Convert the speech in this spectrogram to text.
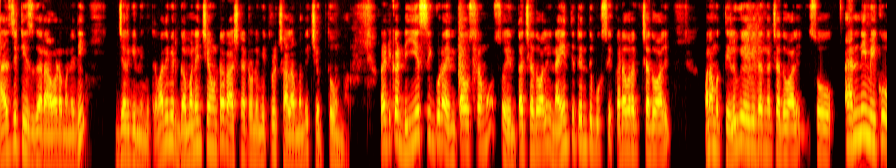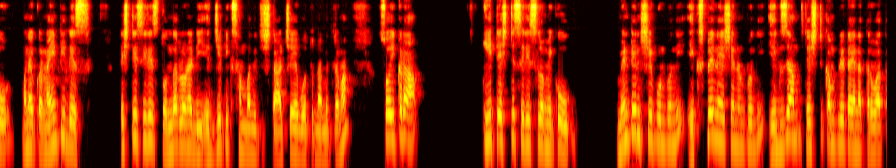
యాజ్ ఇట్ ఈస్గా రావడం అనేది జరిగింది మిత్రం. అది మీరు గమనించే ఉంటారు రాసినటువంటి మిత్రులు చాలా మంది చెప్తూ ఉన్నారు. రైట్ ఇక్కడ డిఎస్సి కూడా ఎంత అవసరమో? సో ఎంత చదవాలి? నైన్త్ టెన్త్ బుక్స్ ఎక్కడ వరకు చదవాలి? మనము తెలుగు ఏ విధంగా చదవాలి? సో అన్నీ మీకు మన యొక్క నైంటీ డేస్ టెస్ట్ సిరీస్ తొందరలోనే డిఎస్జిటికి సంబంధించి స్టార్ట్ చేయబోతున్నా మిత్రమా? సో ఇక్కడ ఈ టెస్ట్ సిరీస్లో మీకు మెయింటైన్షిప్ ఉంటుంది ఎక్స్ప్లెనేషన్ ఉంటుంది ఎగ్జామ్ టెస్ట్ కంప్లీట్ అయిన తర్వాత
